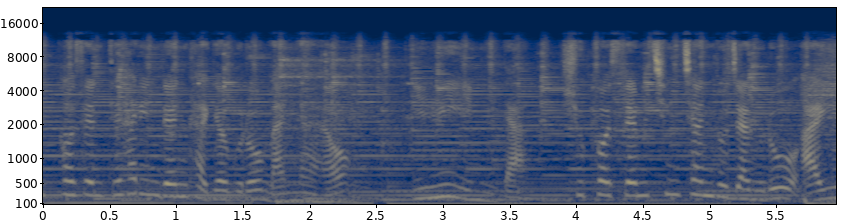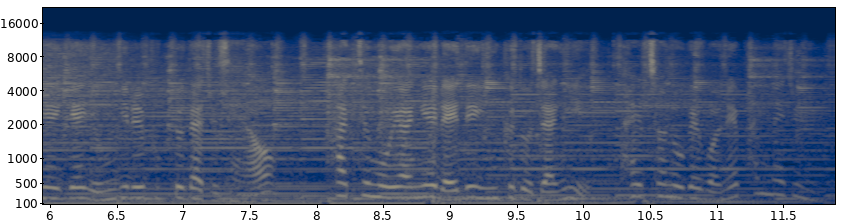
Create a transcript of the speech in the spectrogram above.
10% 할인된 가격으로 만나요. 1위입니다. 슈퍼쌤 칭찬 도장으로 아이에게 용기를 북돋아 주세요. 하트 모양의 레드 잉크 도장이 8,500원에 판매 중입니다.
